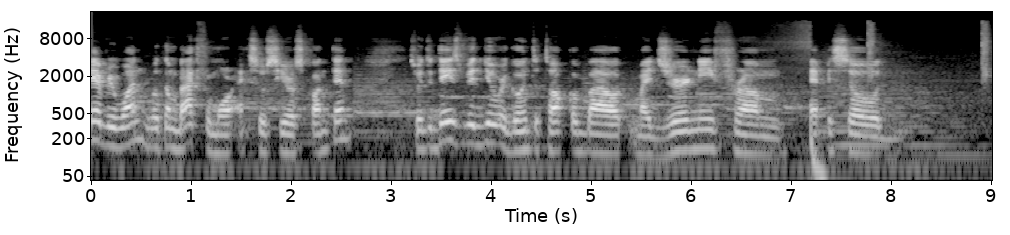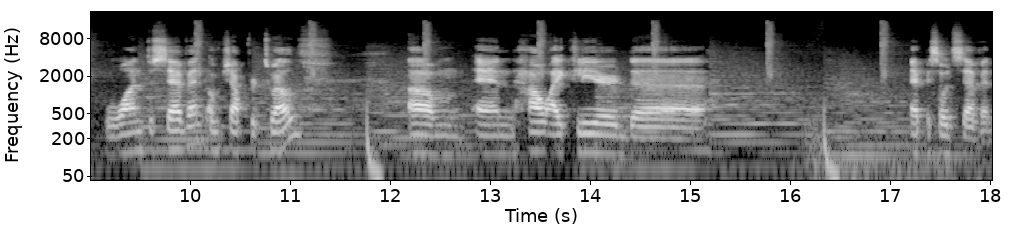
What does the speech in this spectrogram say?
Hey everyone, welcome back for more Heroes content. So in today's video, we're going to talk about my journey from episode 1 to 7 of chapter 12 um, and how I cleared uh, episode 7.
